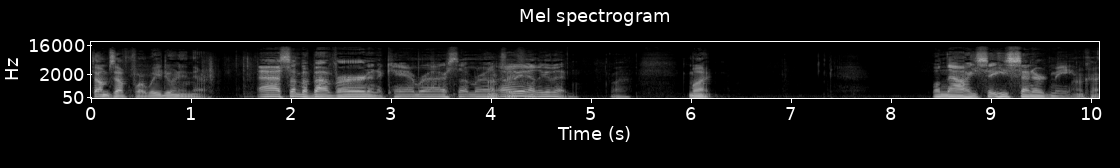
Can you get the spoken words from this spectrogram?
thumbs up for? What are you doing in there? Ah, something about Vern and a camera or something. Around. Oh yeah, look at that. Wow. What? Well, now he's he centered me. Okay.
